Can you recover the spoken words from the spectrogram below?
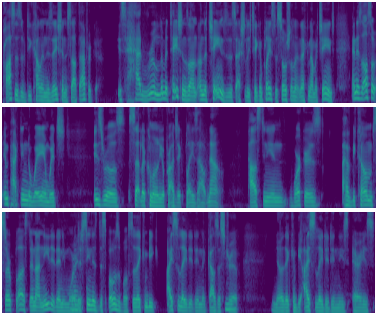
process of decolonization in South Africa. It's had real limitations on, on the change that's actually taken place, the social and economic change. And it's also impacting the way in which Israel's settler colonial project plays out now. Palestinian workers have become surplus. They're not needed anymore. They're seen as disposable. So they can be isolated in the Gaza mm. Strip. You know, they can be isolated in these areas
